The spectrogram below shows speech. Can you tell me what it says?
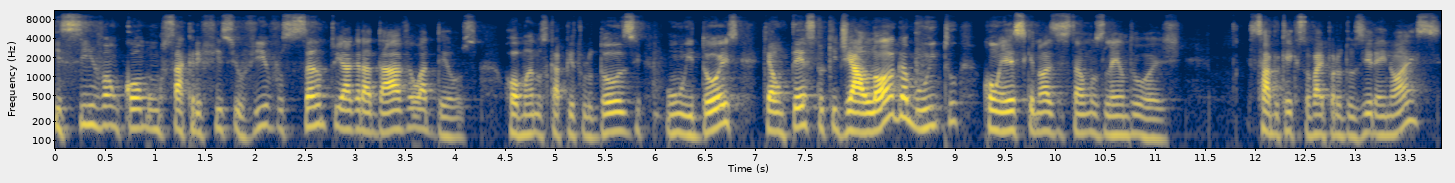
que sirvam como um sacrifício vivo, santo e agradável a Deus. Romanos capítulo 12, 1 e 2, que é um texto que dialoga muito com esse que nós estamos lendo hoje. Sabe o que isso vai produzir em nós?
